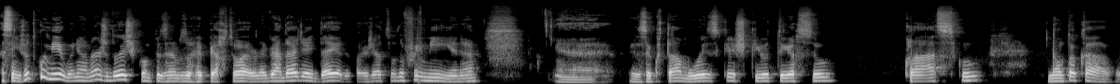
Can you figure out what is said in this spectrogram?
assim, junto comigo, né, nós dois compusemos o repertório, na verdade a ideia do projeto toda foi minha, né, é, executar músicas que o terço clássico não tocava.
